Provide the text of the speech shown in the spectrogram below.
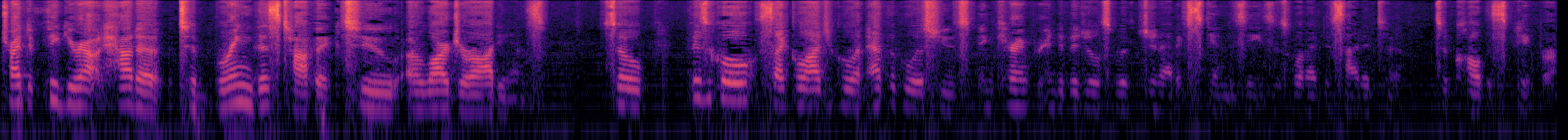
tried to figure out how to, to bring this topic to a larger audience. So physical, psychological, and ethical issues in caring for individuals with genetic skin disease is what I decided to, to call this paper.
